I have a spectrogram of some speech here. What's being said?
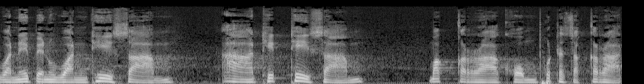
วันนี้เป็นวันที่สามอาทิตย์ที่สามมกราคมพุทธศักราช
